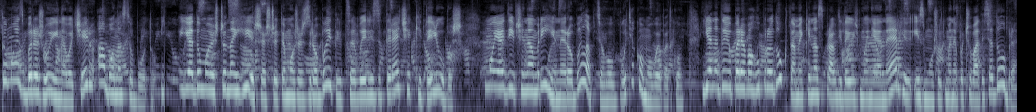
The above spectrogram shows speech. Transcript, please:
Тому я збережу її на вечерю або на суботу. Я думаю, що найгірше, що ти можеш зробити, це вирізати речі, які ти любиш. Моя дівчина мрії не робила б цього в будь-якому випадку. Я надаю перевагу продуктам, які насправді дають мені енергію і змушують мене почуватися добре.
